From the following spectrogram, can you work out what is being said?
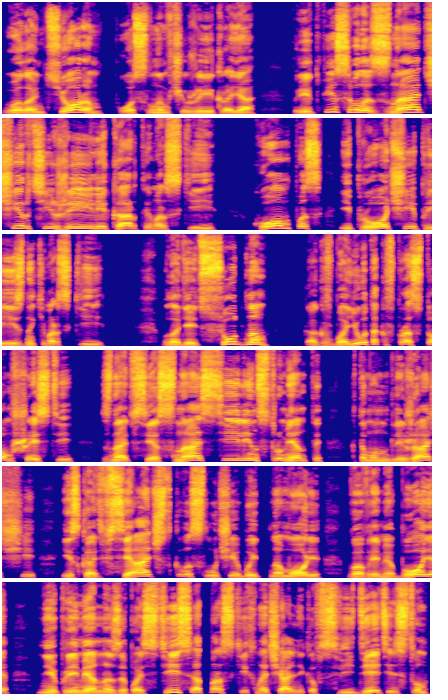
Волонтерам, посланным в чужие края, предписывалось знать чертежи или карты морские, компас и прочие признаки морские, владеть судном как в бою, так и в простом шествии, знать все снасти или инструменты, к тому надлежащие, искать всяческого случая быть на море во время боя, непременно запастись от морских начальников свидетельством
